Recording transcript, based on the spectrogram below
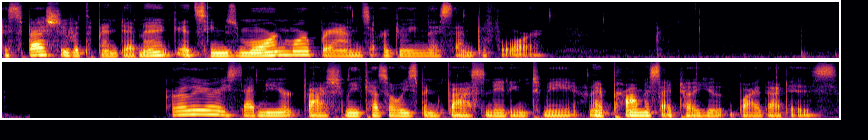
Especially with the pandemic, it seems more and more brands are doing this than before. Earlier, I said New York Fashion Week has always been fascinating to me, and I promise I'd tell you why that is.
